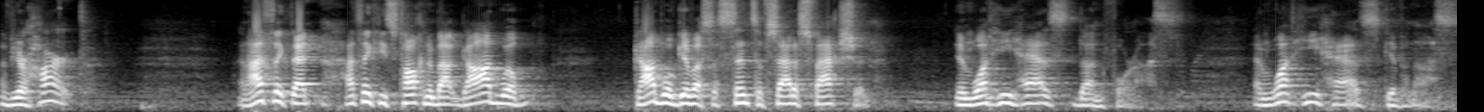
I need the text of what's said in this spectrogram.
of your heart. And I think that I think he's talking about God will God will give us a sense of satisfaction in what he has done for us and what he has given us.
